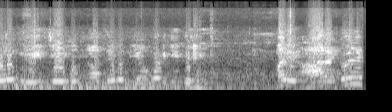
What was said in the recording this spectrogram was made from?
పరిస్థితుల్లో ఏం చేయబోతున్నా తెలియదు ఎవరికి తెలియదు. మరి ఆ రకమైన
